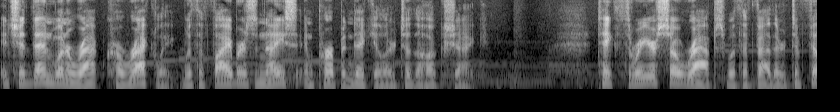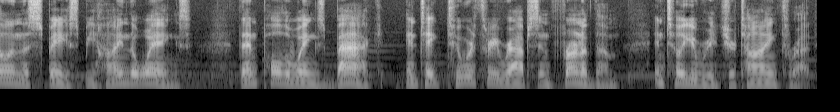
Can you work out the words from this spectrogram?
It should then want to wrap correctly with the fibers nice and perpendicular to the hook shank. Take three or so wraps with the feather to fill in the space behind the wings, then pull the wings back and take two or three wraps in front of them until you reach your tying thread.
